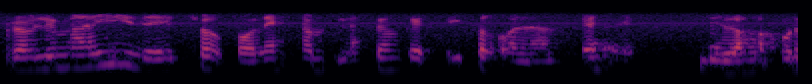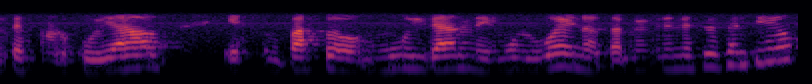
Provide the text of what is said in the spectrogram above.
problema ahí, de hecho, con esta ampliación que se hizo con la de, de los aportes por cuidados, es un paso muy grande y muy bueno también en ese sentido.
